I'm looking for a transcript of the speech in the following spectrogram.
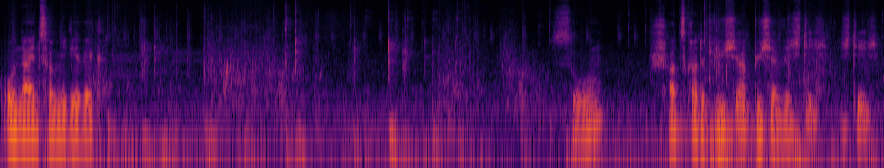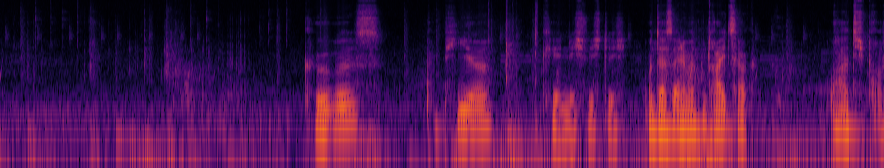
Oh nein, Zombie, geh weg. So. Schaut's gerade Bücher. Bücher wichtig. Wichtig. Kürbis. Papier. Okay, nicht wichtig. Und da ist einer mit einem Dreizack. Oh, ich brauch,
